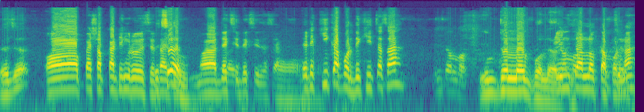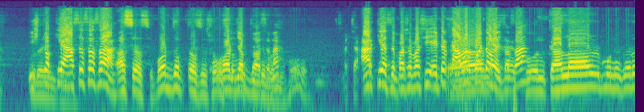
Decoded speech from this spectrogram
এই যে ও পেশাব কাটিং রয়েছে তাই তো? দেখছি দেখছি চাচা। এটা কি কাপড় দেখি চাচা? ইন্টারলক বলে। ইন্টারলক কাপড় না? স্টক কি আছে চাচা? আছে আছে পর্যাপ্ত আছে পর্যাপ্ত আছে না? হ্যাঁ। আচ্ছা আর কি আছে? পাশাপাশি এটার কালার কয়টা হয় চাচা এখন কালার মনে করো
